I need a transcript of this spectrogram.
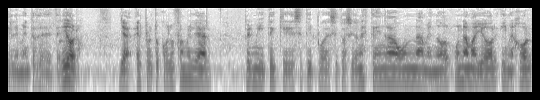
elementos de deterioro. Ya el protocolo familiar permite que ese tipo de situaciones tenga una menor, una mayor y mejor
